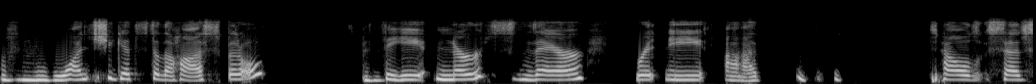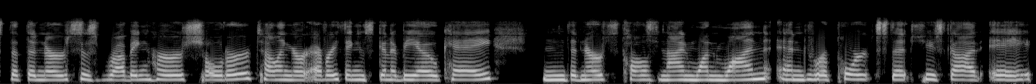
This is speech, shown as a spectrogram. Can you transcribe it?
Once she gets to the hospital, the nurse there, Brittany, uh, tells says that the nurse is rubbing her shoulder, telling her everything's going to be okay. The nurse calls 911 and reports that she's got a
